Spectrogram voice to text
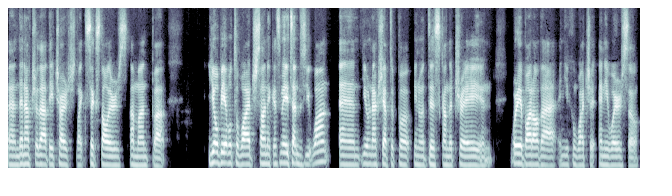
And then after that, they charge like $6 a month. But you'll be able to watch Sonic as many times as you want. And you don't actually have to put, you know, a disc on the tray and worry about all that. And you can watch it anywhere. So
